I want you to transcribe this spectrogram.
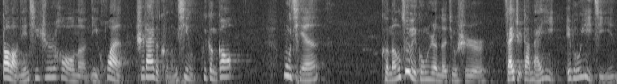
到老年期之后呢，你患痴呆的可能性会更高。目前可能最为公认的就是载脂蛋白 E（ApoE） 基因。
